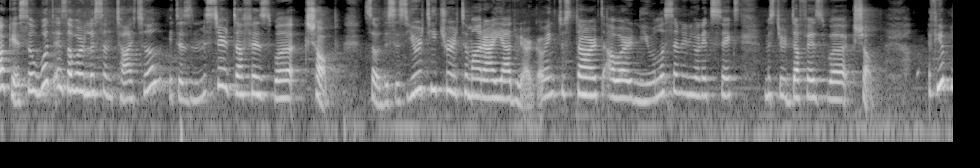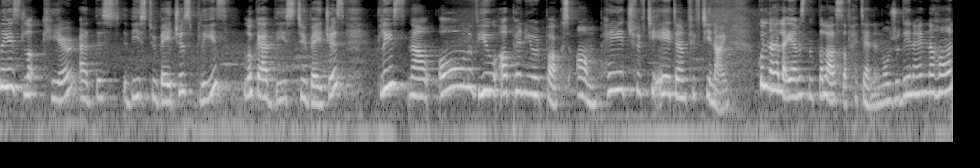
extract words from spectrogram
Okay, so what is our lesson title? It is Mr. Duffy's workshop. So this is your teacher Tamara Ayyad. We are going to start our new lesson in Unit 6, Mr. Duffy's workshop. If you please look here at this these two pages, please look at these two pages. Please now all of you open your box on page 58 and 59. كلنا هلا يا مس نطلع على الصفحتين الموجودين عندنا هون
